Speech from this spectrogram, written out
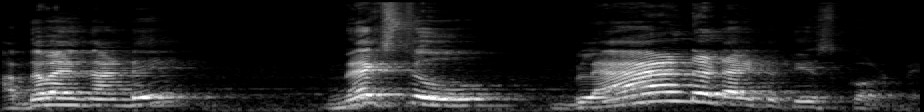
అర్థమైందా అండి? నెక్స్ట్ బ్లాండ్ డైట్ తీసుకోండి.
